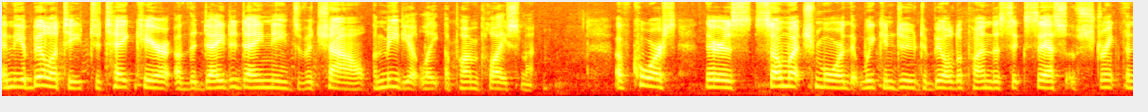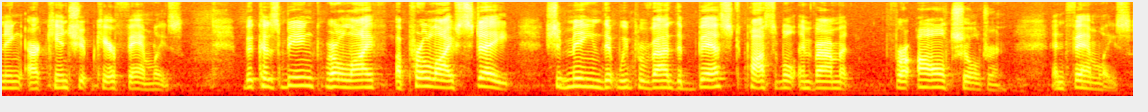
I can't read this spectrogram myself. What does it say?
and the ability to take care of the day-to-day needs of a child immediately upon placement. Of course, there is so much more that we can do to build upon the success of strengthening our kinship care families. Because being pro-life, a pro-life state should mean that we provide the best possible environment for all children and families.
